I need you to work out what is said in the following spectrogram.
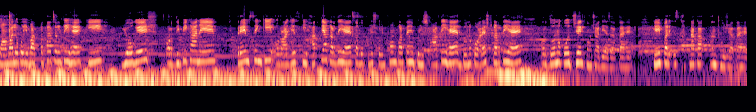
गाँव वालों को ये बात पता चलती है कि योगेश और दीपिका ने प्रेम सिंह की और राजेश की हत्या कर दी है। तब वो पुलिस को इन्फॉर्म करते हैं, पुलिस आती है, दोनों को अरेस्ट करती है और दोनों को जेल पहुँचा दिया जाता है। यहीं पर इस घटना का अंत हो जाता है।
